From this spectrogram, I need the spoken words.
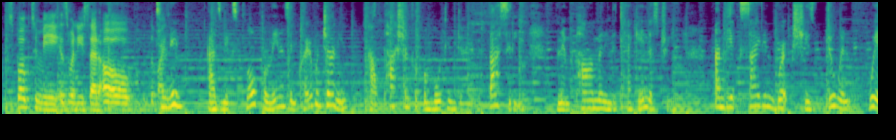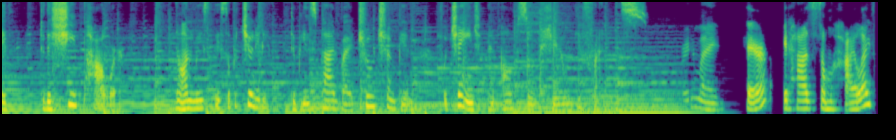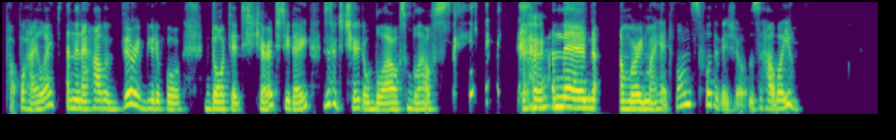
spoke to me is when he said, Oh, the Tune in as we explore Paulina's incredible journey, her passion for promoting gender diversity and empowerment in the tech industry, and the exciting work she's doing with To the She Power. Don't miss this opportunity to be inspired by a true champion for change and also share with your friends. In my hair, it has some highlights, purple highlights, and then I have a very beautiful dotted shirt today. Is it a shirt or blouse? Blouse. and then I'm wearing my headphones for the visuals. How about you?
